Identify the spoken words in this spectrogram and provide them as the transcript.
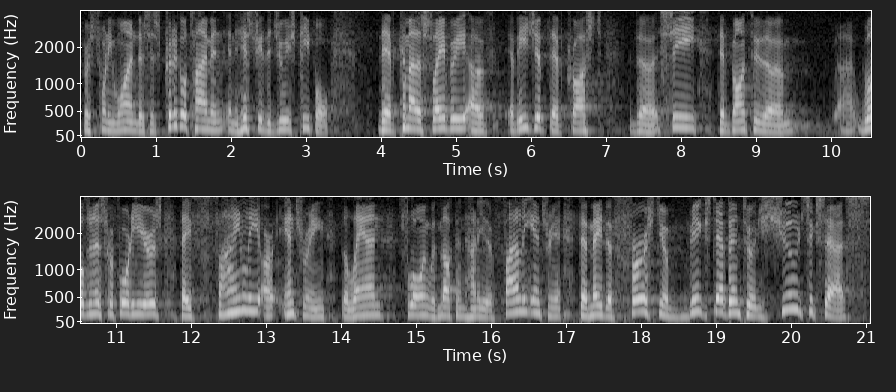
verse 21, there's this critical time in, in the history of the Jewish people. They have come out of slavery of, of Egypt, they've crossed the sea, they've gone through the uh, wilderness for 40 years. They finally are entering the land flowing with milk and honey. They're finally entering it. They've made the first you know, big step into it, huge success.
